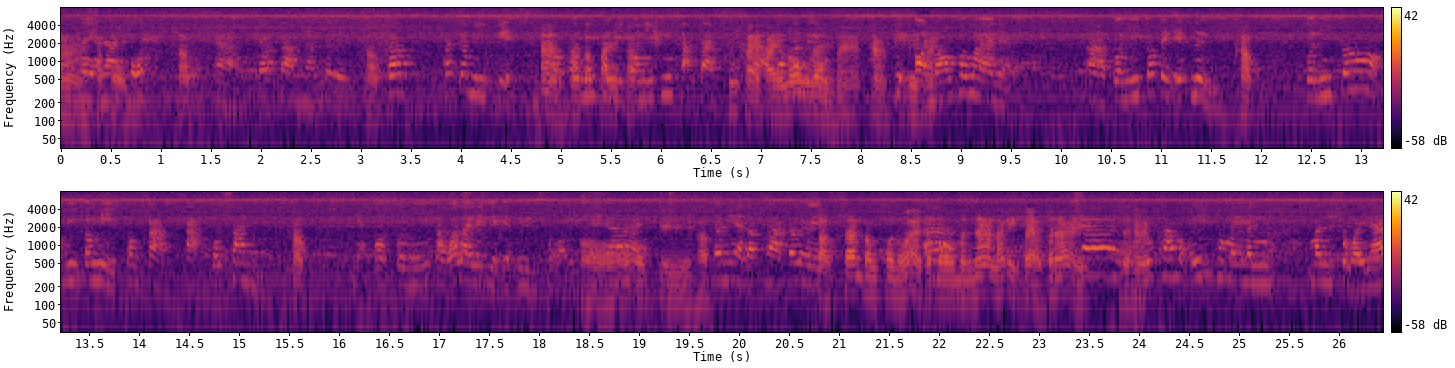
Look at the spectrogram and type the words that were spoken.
อ่าในครัอบนาผมคตครับ อ่าก็ตามนั้นเลย ครับ ก็ ถ้าจะมีเกตอ่าตัวนี้ตัวต่อไปพอดีครับ ตัวนี้เพิ่งขายไปเพิ่งขายไปอ่โล่งแวเลก็ยหอนะฮะอะคือนี่ก่อนฮะน้องเข้ามาเนี่ยอ่าตัวนี้ก็เป็น F1 ครับ ตัวนี้ก็มีตำหนิตรงปากปากเขาสั้นครับเนี่ยตัวตัวนี้แต่ว่ารายละเอียดอย่างอื่นสวยอ๋อใช้ได้โอเคครับก็เนี่ยราคาก็เลยปากสั้นบางคนว่าอาจจะมองมันน่ารักอีกแบบก็ได้ใช่นะฮะลูกค้าบอกเอ้ยทำไมมันมันสวยนะ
